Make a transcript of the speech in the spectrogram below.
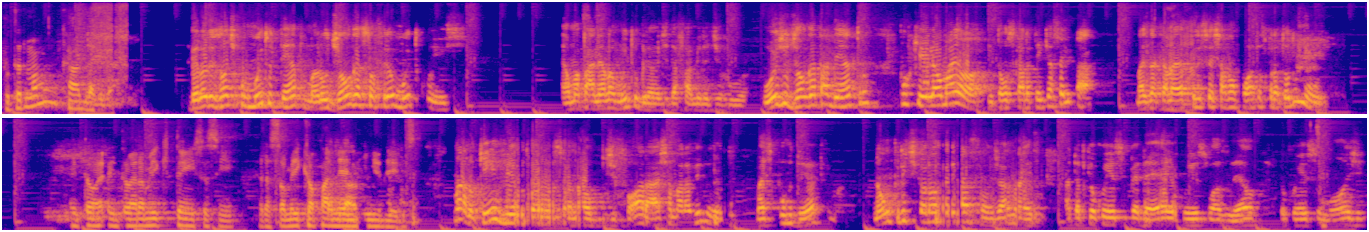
puta de uma mancada, ligado? Belo Horizonte, por muito tempo, mano, o Jonga sofreu muito com isso. É uma panela muito grande da família de rua. Hoje o Jonga tá dentro porque ele é o maior, então os caras têm que aceitar. Mas naquela época eles fechavam portas pra todo mundo. Então, então era meio que tenso, assim. Era só meio que a panelinha deles. Mano, quem vê o Jornal Nacional de fora acha maravilhoso. Mas por dentro, mano, não criticando a organização, jamais. Até porque eu conheço o PDE, eu conheço o Osléo, eu conheço o Monge.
